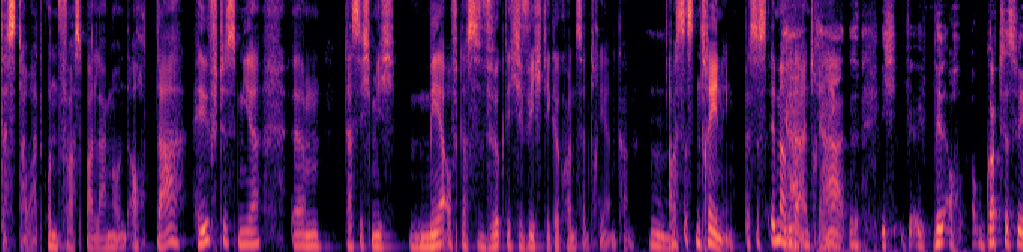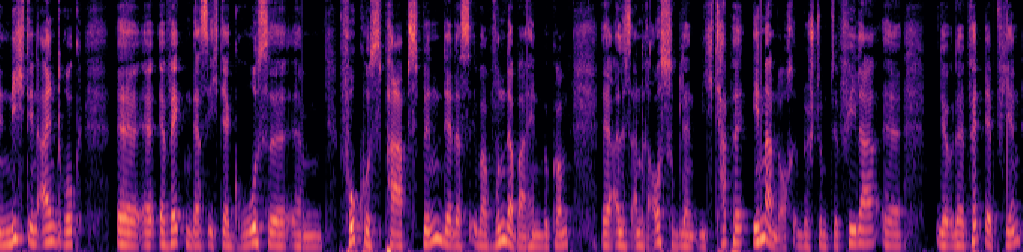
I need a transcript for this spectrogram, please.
das dauert unfassbar lange. Und auch da hilft es mir, ähm, dass ich mich mehr auf das wirklich Wichtige konzentrieren kann. Hm. Aber es ist ein Training. Es ist immer ja, wieder ein Training. Ja, ich will auch um Gottes Willen nicht den Eindruck äh, erwecken, dass ich der große ähm, Fokuspapst bin, der das immer wunderbar hinbekommt, äh, alles andere auszublenden. Ich tappe immer noch in bestimmte Fehler. Äh, oder Fettnäpfchen,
